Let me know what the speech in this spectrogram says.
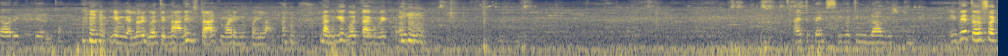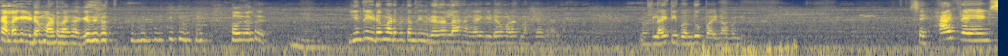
ಯಾವ ರೀತಿ ಅಂತ. ನಿಮ್ಗೆಲ್ಲರಿಗೂ ಗೊತ್ತಿಲ್ಲ, ನಾನೇ ಸ್ಟಾರ್ಟ್ ಮಾಡಿದ್ದು ಪೈಲ. ನನಗೆ ಗೊತ್ತಾಗಬೇಕು. ಆಯ್ತು ಫ್ರೆಂಡ್ಸ್, ಇವತ್ತಿನ ಬ್ಲಾಗ್ ಇಷ್ಟ. ಇದೇ ತೋರ್ಸೋಕಾಲಾಗಿ ಇಡೋ ಮಾಡ್ದಂಗೆ ಆಗಿದೆ. ಹೌದಲ್ರಿ? ಏನ್ರಿ ವಿಡಿಯೋ ಮಾಡ್ಬೇಕಂದ್ರೆ ಇವ್ರು ಇರಲ್ಲ ಹಾಗಾಗಿ ವಿಡಿಯೋ ಮಾಡಕ್ಕೆ ಮಾತ್ರ ಬರಲ್ಲ ನೋಡ್ರಿ ಲೈಟಿಗೆ ಪೈನೋ ಇನ್ನೊಬ್ಬಗೆ ಸೇ ಹಾಯ್ ಫ್ರೆಂಡ್ಸ್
